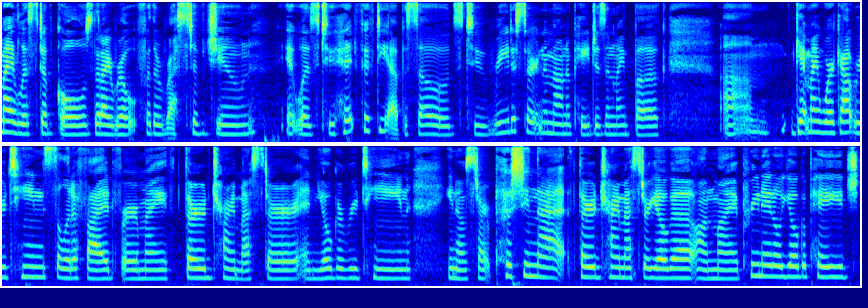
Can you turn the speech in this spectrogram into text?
my list of goals that I wrote for the rest of June, it was to hit 50 episodes, to read a certain amount of pages in my book, um, get my workout routine solidified for my third trimester and yoga routine, you know, start pushing that third trimester yoga on my prenatal yoga page,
